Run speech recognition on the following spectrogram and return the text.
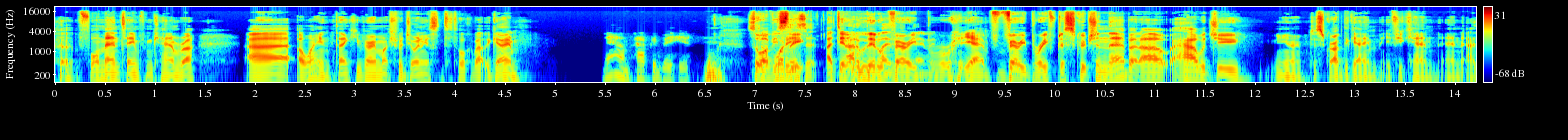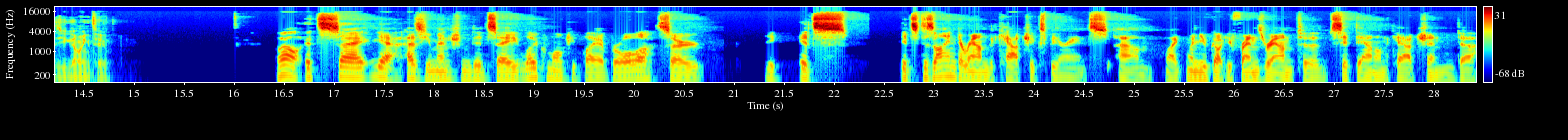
four man team from Canberra. Uh, Owain, thank you very much for joining us to talk about the game. Yeah, I'm happy to be here. So, So obviously. I did How a little, very, br- yeah, very brief description there. But uh, how would you, you know, describe the game if you can, and as you're going to? Well, it's uh, yeah, as you mentioned, it's a local multiplayer brawler. So it, it's it's designed around the couch experience. Um, like when you've got your friends around to sit down on the couch and uh,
